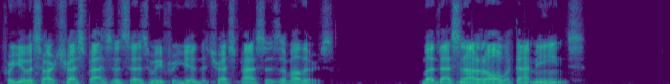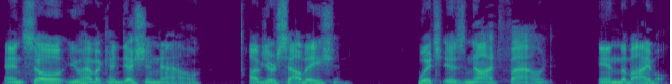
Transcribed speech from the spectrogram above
Forgive us our trespasses as we forgive the trespasses of others. But that's not at all what that means. And so you have a condition now of your salvation, which is not found in the Bible.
